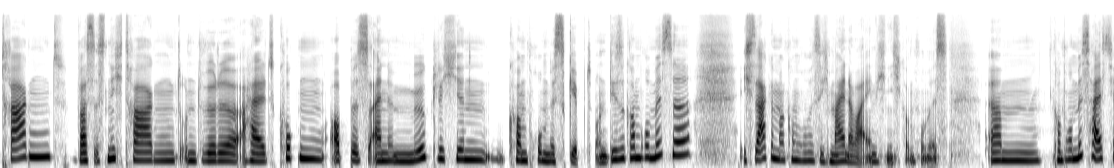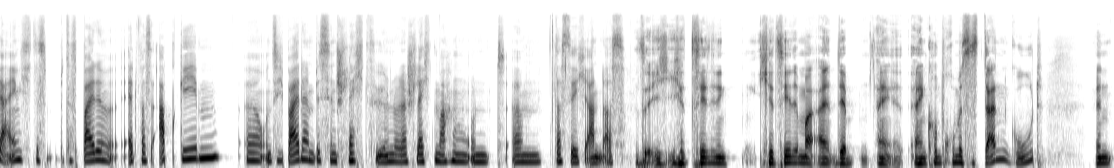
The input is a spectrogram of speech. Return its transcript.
tragend, was ist nicht tragend und würde halt gucken, ob es einen möglichen Kompromiss gibt. Und diese Kompromisse, ich sage immer Kompromiss, ich meine aber eigentlich nicht Kompromiss. Ähm, Kompromiss heißt ja eigentlich, dass, dass beide etwas abgeben, äh, und sich beide ein bisschen schlecht fühlen oder schlecht machen und ähm, das sehe ich anders. Also ich, ich erzähle ich erzähle immer, ein, der, ein, ein Kompromiss ist dann gut, wenn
